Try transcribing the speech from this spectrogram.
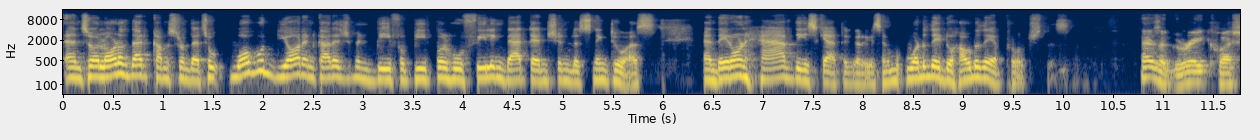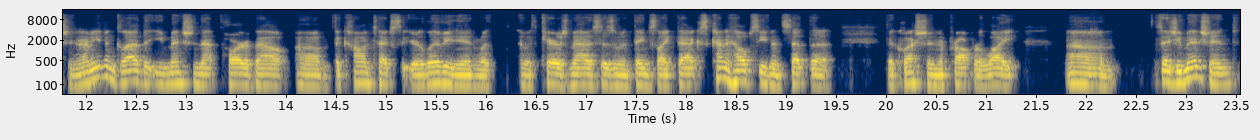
And so a lot of that comes from that. So what would your encouragement be for people who feeling that tension listening to us and they don't have these categories? And what do they do? How do they approach this that is a great question And i'm even glad that you mentioned that part about um, the context that you're living in with with charismaticism and things like that because it kind of helps even set the the question in a proper light um, so as you mentioned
